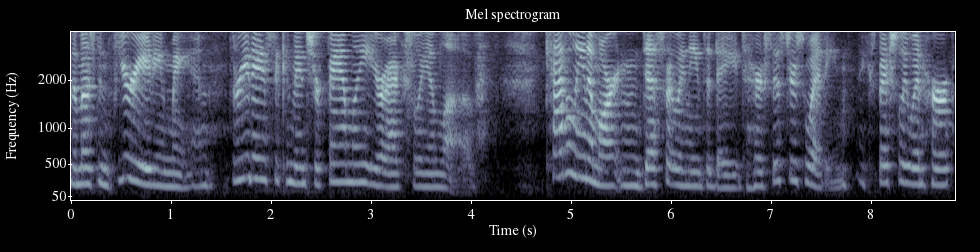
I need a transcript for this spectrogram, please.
the most infuriating man. Three days to convince your family you're actually in love. Catalina Martin desperately needs a date to her sister's wedding, especially when her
